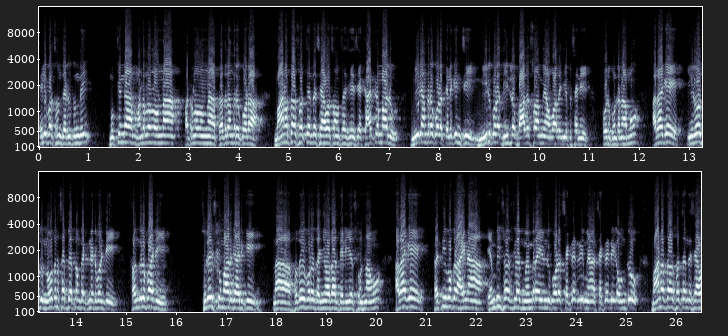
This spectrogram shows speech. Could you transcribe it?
తెలియపరచడం జరుగుతుంది. ముఖ్యంగా మండలంలో ఉన్న పట్టణంలో ఉన్న ప్రజలందరూ కూడా మానవతా స్వచ్ఛంద సేవా సంస్థ చేసే కార్యక్రమాలు మీరందరూ కూడా తిలకించి మీరు కూడా దీంట్లో భాగస్వామ్యం అవ్వాలని చెప్పేసి అని కోరుకుంటున్నాము. అలాగే ఈరోజు నూతన సభ్యత్వం కట్టినటువంటి కందులపాటి సురేష్ కుమార్ గారికి నా హృదయపూర్వక ధన్యవాదాలు తెలియజేసుకుంటున్నాము. అలాగే ప్రతి ఒక్కరు ఆయన ఎంపీ సోషల్ క్లబ్ మెంబర్ అయి ఉండి కూడా సెక్రటరీ సెక్రటరీగా ఉంటూ మానవతా స్వచ్ఛంద సేవ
